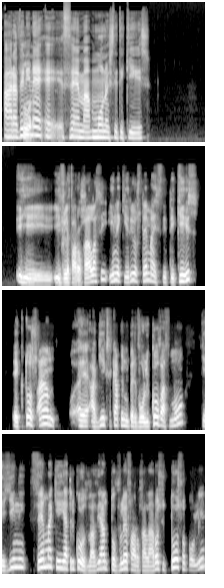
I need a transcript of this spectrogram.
Άρα δεν είναι ε, θέμα μόνο αισθητικής; Η, η βλεφαροχάλαση είναι κυρίως θέμα αισθητικής εκτός αν ε, αγγίξει κάποιον υπερβολικό βαθμό και γίνει θέμα και ιατρικό. Δηλαδή αν το βλέφαρο χαλαρώσει τόσο πολύ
